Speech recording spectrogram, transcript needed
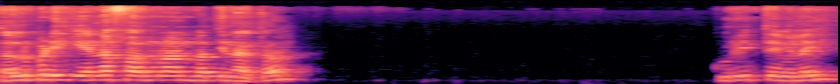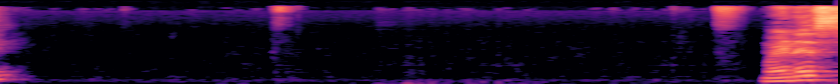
தள்ளுபடிக்கு என்ன ஃபார்முலான்னு பார்த்தீங்கன்னாக்கா குறித்த விலை மைனஸ்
